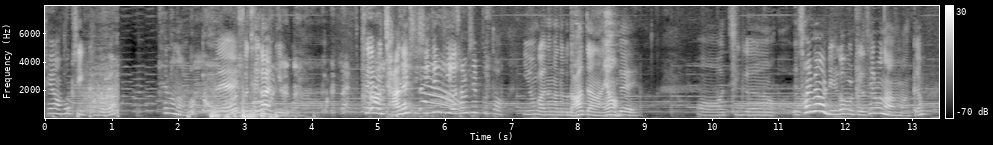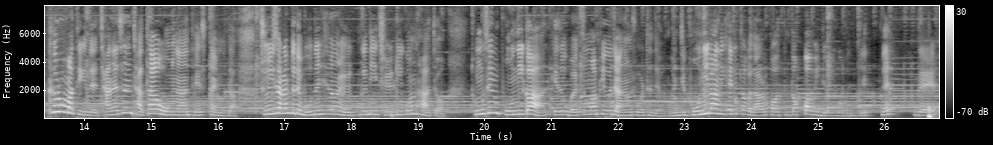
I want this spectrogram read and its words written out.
체험 혹시 그거요? 새로 나온 거? 네. 저 제가 할게요 이거. 새로 자넷이 시즌 티어 30부터 이용 가능하다고 나왔잖아요. 네. 어, 지금 설명을 읽어볼게요. 새로 나온 만큼. 크로마틱인데 자넷은 자타가 공인하는 데스타입니다. 주위 사람들의 모든 시선을 은근히 즐기곤 하죠. 동생 보니가 계속 말썽만 피우지 않으면 좋을 텐데요. 왠지 보니라는 캐릭터가 나올 것 같은 떡밥이죠, 이거 왠지. 네? 네.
